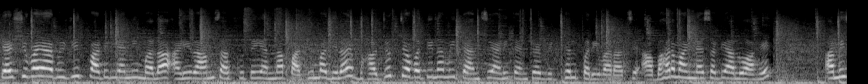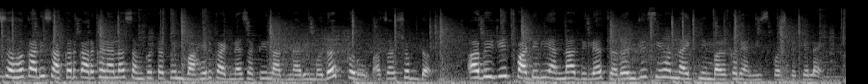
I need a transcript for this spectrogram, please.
त्याशिवाय अभिजित पाटील यांनी मला आणि राम सातपुते यांना पाठिंबा दिला भाजपच्या वतीनं मी त्यांचे आणि त्यांच्या विठ्ठल परिवाराचे आभार मानण्यासाठी आलो आहे. आम्ही सहकारी साखर कारखान्याला संकटातून बाहेर काढण्यासाठी लागणारी मदत करू असा शब्द अभिजित पाटील यांना दिल्याचं रणजितसिंह नाईक निंबाळकर यांनी स्पष्ट केलंय.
